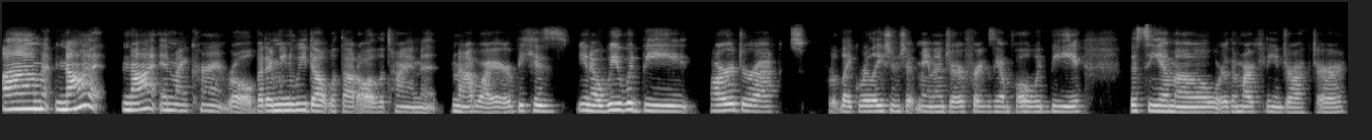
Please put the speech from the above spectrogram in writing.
Um not not in my current role but i mean we dealt with that all the time at madwire because you know we would be our direct like relationship manager for example would be the cmo or the marketing director.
